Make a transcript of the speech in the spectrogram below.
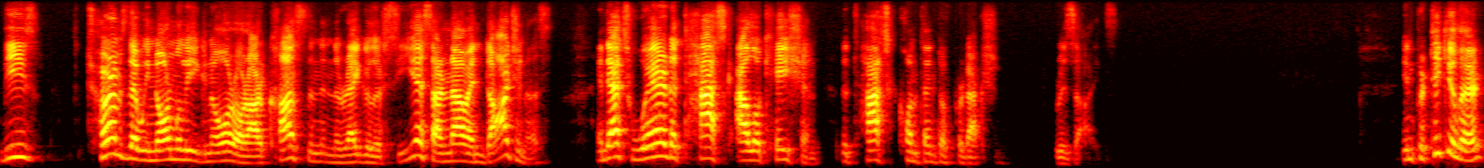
these terms that we normally ignore or are constant in the regular CES are now endogenous. And that's where the task allocation, the task content of production resides. In particular,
